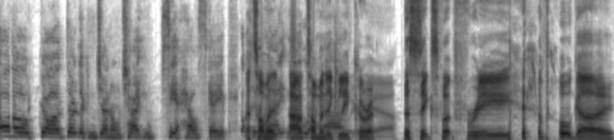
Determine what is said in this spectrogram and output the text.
Oh god! Don't look in general chat. You see a hellscape. Fucking Atomic nightmare, look atomically correct. Yeah. The six foot three Fall Guy.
